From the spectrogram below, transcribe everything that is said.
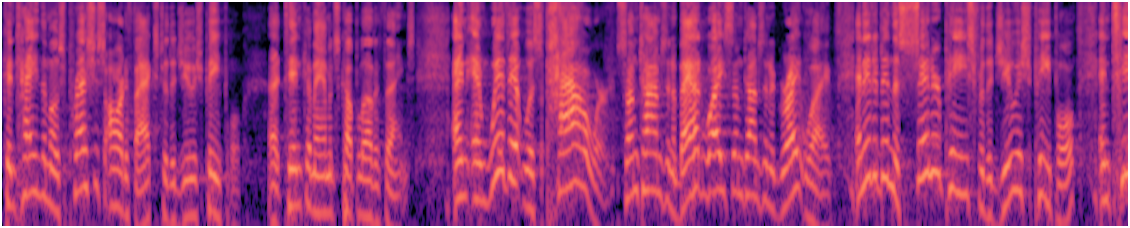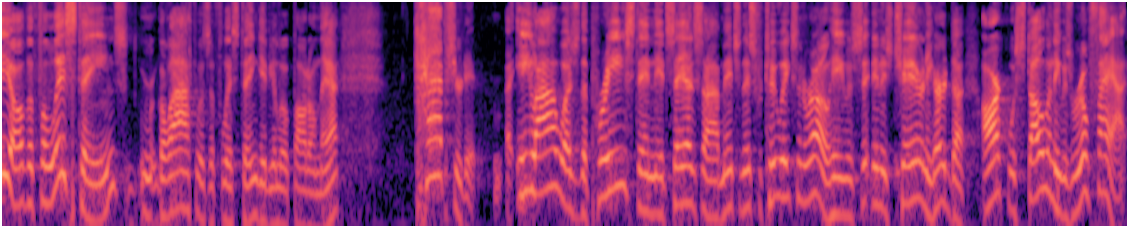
contained the most precious artifacts to the Jewish people. Uh, Ten Commandments, a couple other things. And, and with it was power, sometimes in a bad way, sometimes in a great way. And it had been the centerpiece for the Jewish people until the Philistines, Goliath was a Philistine, give you a little thought on that, captured it. Eli was the priest, and it says, I mentioned this for two weeks in a row. He was sitting in his chair and he heard the ark was stolen. He was real fat,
